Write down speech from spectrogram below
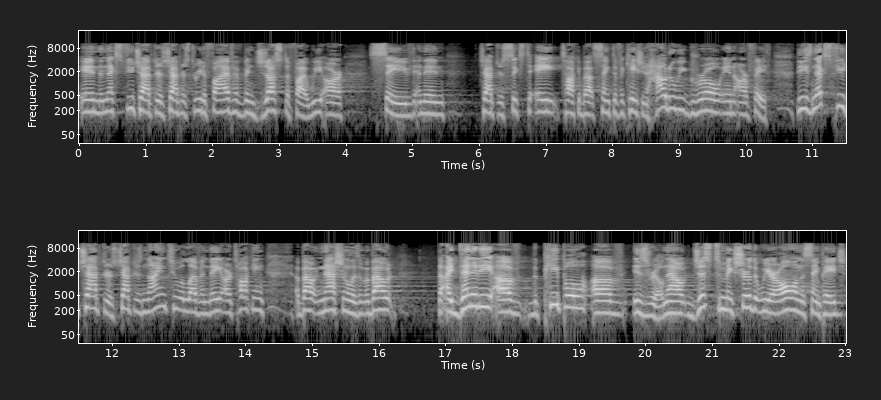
in the next few chapters, chapters three to five, have been justified. We are saved. And then chapters 6 to 8 talk about sanctification. How do we grow in our faith? These next few chapters, chapters 9 to 11, they are talking about nationalism, about the identity of the people of Israel. Now, just to make sure that we are all on the same page,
